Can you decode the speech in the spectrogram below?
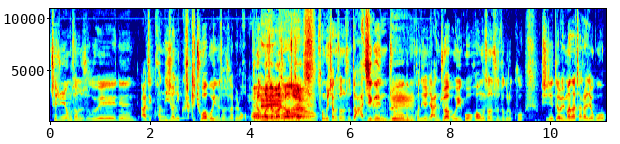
최준용 선수 외에는 아직 컨디션이 그렇게 좋아 보이는 선수가 별로 없더라고요. 어, 맞아, 맞아, 맞아요. 맞아요. 송규창 선수도 아직은 조금 컨디션이 안 좋아 보이고 허웅 선수도 그렇고 시즌 때 얼마나 잘하려고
